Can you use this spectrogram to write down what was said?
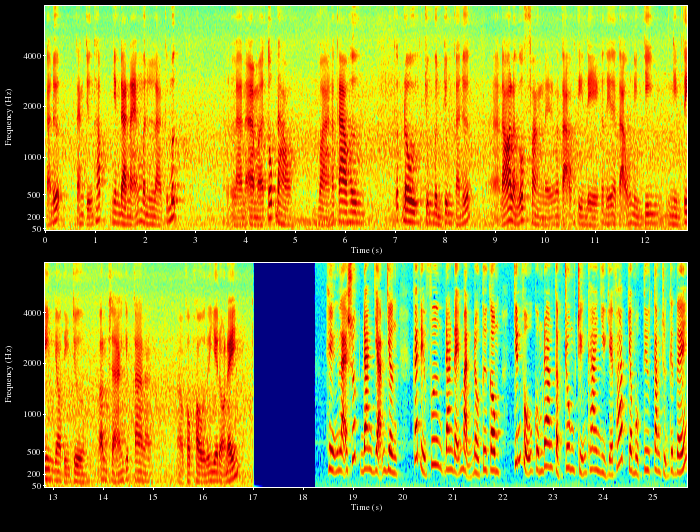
cả nước tăng trưởng thấp, nhưng Đà Nẵng mình là cái mức là à, nằm ở tốt đầu và nó cao hơn gấp đôi trung bình chung cả nước đó là góp phần để mà tạo cái tiền đề có thể là tạo cái niềm tin niềm tin cho thị trường bất động sản chúng ta là à, phục hồi tới giai đoạn đấy Hiện lãi suất đang giảm dần, các địa phương đang đẩy mạnh đầu tư công, chính phủ cũng đang tập trung triển khai nhiều giải pháp cho mục tiêu tăng trưởng kinh tế.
